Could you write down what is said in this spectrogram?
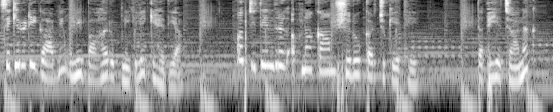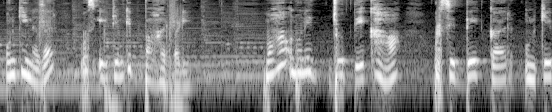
सिक्योरिटी गार्ड ने उन्हें बाहर रुकने के लिए कह दिया। अब जितेंद्र अपना काम शुरू कर चुके थे। तभी अचानक उनकी नज़र उस एटीएम के बाहर पड़ी। वहाँ उन्होंने जो देखा, उसे देखकर उनके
